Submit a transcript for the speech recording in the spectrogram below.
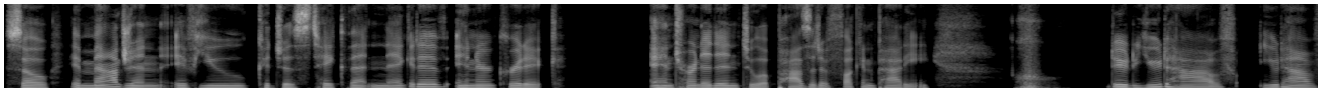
So imagine if you could just take that negative inner critic and turn it into a positive fucking patty. Dude, you'd have you'd have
